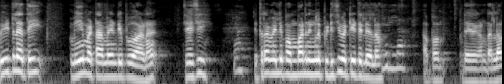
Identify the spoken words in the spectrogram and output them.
വീട്ടിലെത്തി മീൻ വെട്ടാൻ വേണ്ടി പോവാണ്. ചേച്ചി ഇത്ര വലിയ പമ്പാണ് നിങ്ങൾ പിടിച്ചു വെട്ടിയിട്ടില്ലല്ലോ? അപ്പം കണ്ടല്ലോ.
